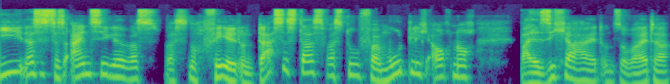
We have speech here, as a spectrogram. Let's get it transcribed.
die, das ist das Einzige, was, was noch fehlt. Und das ist das, was du vermutlich auch noch bei Sicherheit und so weiter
